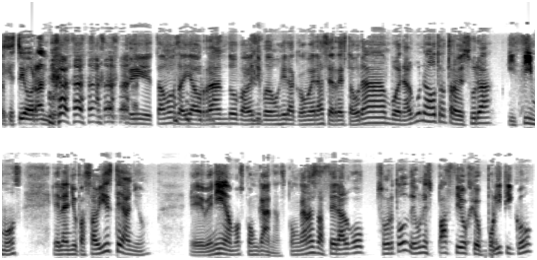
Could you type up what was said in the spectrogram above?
es que estoy ahorrando. Sí, estamos ahí ahorrando para ver si podemos ir a comer a ese restaurante. Bueno, alguna otra travesura hicimos el año pasado y este año eh, veníamos con ganas, con ganas de hacer algo, sobre todo de un espacio geopolítico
